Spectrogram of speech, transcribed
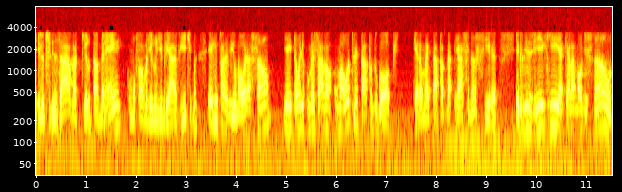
ele utilizava aquilo também como forma de ludibriar a vítima, ele fazia uma oração e aí, então ele começava uma outra etapa do golpe, que era uma etapa da- já financeira. Ele dizia que aquela maldição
